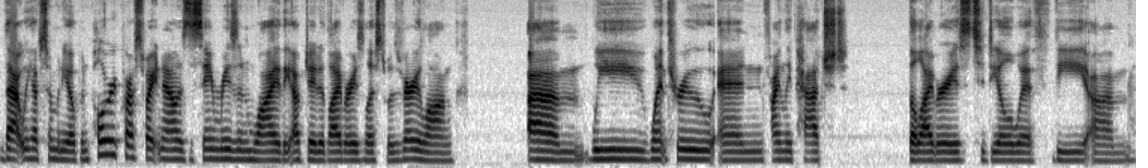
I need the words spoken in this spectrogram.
that we have so many open pull requests right now is the same reason why the updated libraries list was very long. Um, we went through and finally patched the libraries to deal with the um,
